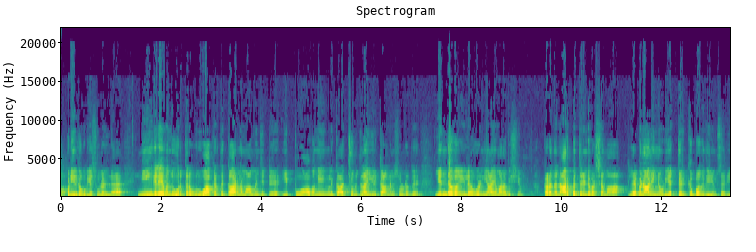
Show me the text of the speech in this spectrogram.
அப்படி இருக்கக்கூடிய சூழல்ல நீங்களே வந்து ஒருத்தரை உருவாக்குறதுக்கு காரணமாக அமைஞ்சிட்டு இப்போ அவங்க எங்களுக்கு அச்சுறுத்தலாக இருக்காங்கன்னு சொல்றது எந்த வகையில் ஒரு நியாயமான விஷயம்? கடந்த நாற்பத்தி ரெண்டு வருஷமா லெபனானினுடைய தெற்கு பகுதியிலும் சரி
